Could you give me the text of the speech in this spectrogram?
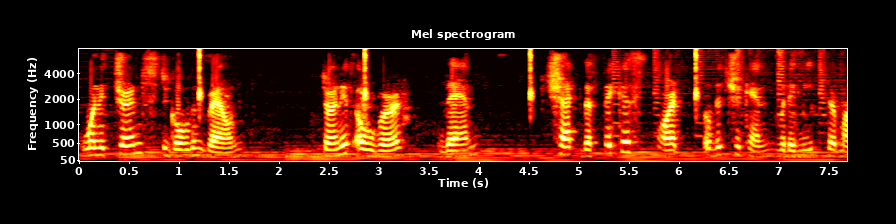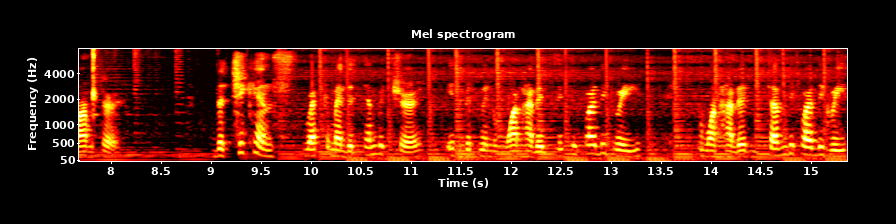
When it turns to golden brown, turn it over, then check the thickest part of the chicken with a meat thermometer. The chicken's recommended temperature is between 165 degrees to 175 degrees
